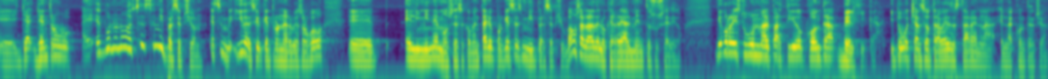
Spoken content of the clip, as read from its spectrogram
eh, ya, ya, entró. Eh, bueno, no, esta, es mi percepción. Iba a decir que entró nervioso el juego. Eh, eliminemos ese comentario porque esa es mi percepción. Vamos a hablar de lo que realmente sucedió. Diego Reyes tuvo un mal partido contra Bélgica y tuvo chance otra vez de estar en la, en la contención.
